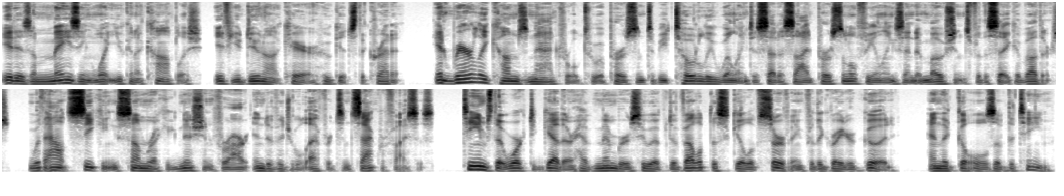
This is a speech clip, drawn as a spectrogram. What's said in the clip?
"It is amazing what you can accomplish if you do not care who gets the credit." It rarely comes natural to a person to be totally willing to set aside personal feelings and emotions for the sake of others, without seeking some recognition for our individual efforts and sacrifices. Teams that work together have members who have developed the skill of serving for the greater good and the goals of the team.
